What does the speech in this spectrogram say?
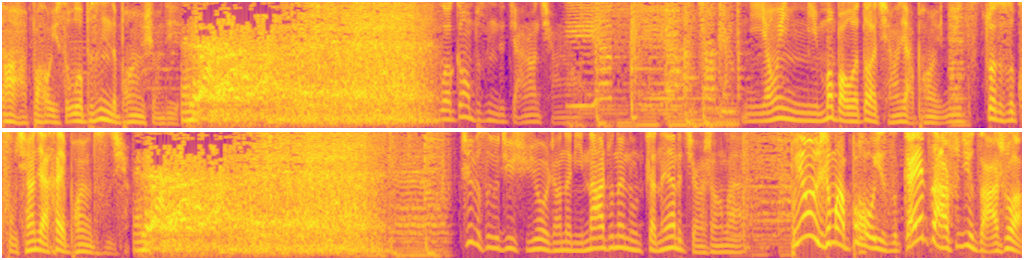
啊，不好意思，我不是你的朋友兄弟，我更不是你的家人亲人。你因为你没把我当亲家朋友，你做的是苦亲家害朋友的事情。这个时候就需要真的，你拿出那种直男的精神来，不要有什么不好意思，该咋说就咋说，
